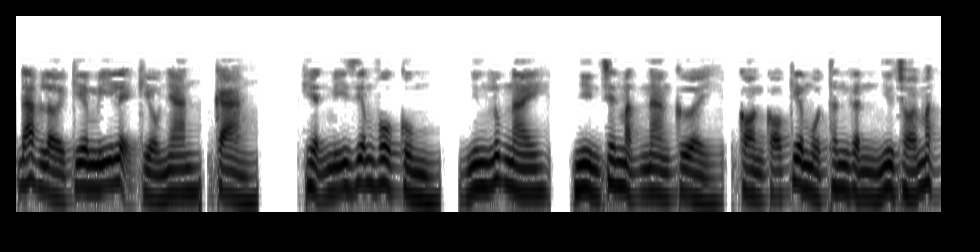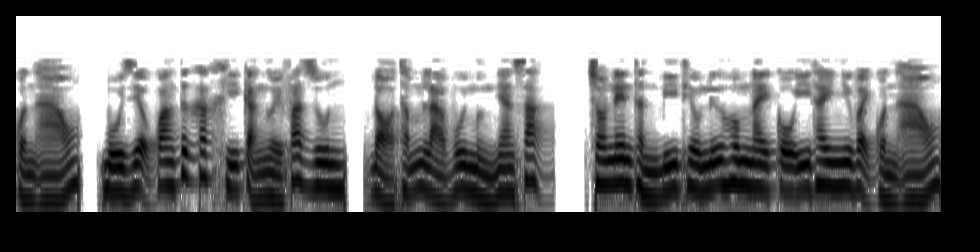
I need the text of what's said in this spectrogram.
đáp lời kia Mỹ lệ kiều nhan, càng hiện Mỹ diễm vô cùng, nhưng lúc này, nhìn trên mặt nàng cười, còn có kia một thân gần như trói mắt quần áo, bùi rượu quang tức khắc khí cả người phát run, đỏ thẫm là vui mừng nhan sắc, cho nên thần bí thiếu nữ hôm nay cố ý thay như vậy quần áo,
